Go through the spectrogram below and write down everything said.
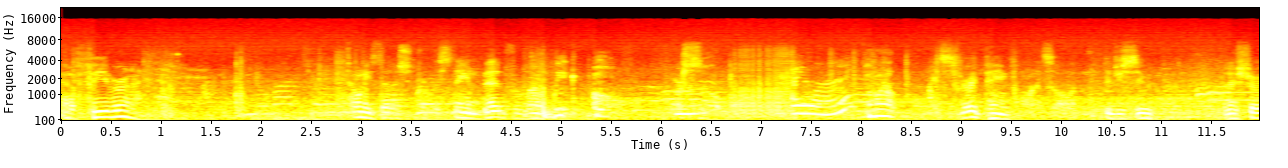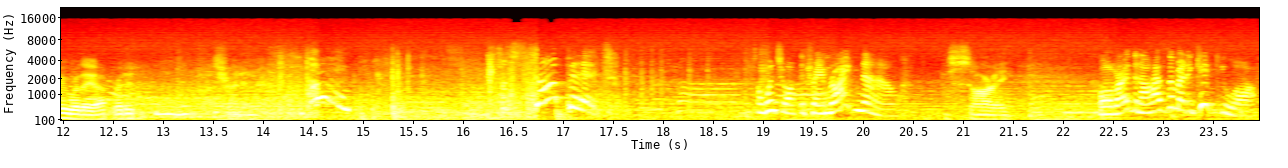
Got a fever, and I... Tony said I should probably stay in bed for about a week. Oh, or so. Are you all right? Well, It's very painful when it's all. Did you see? Did I show you where they operated? Mm-hmm. It's right in there. I want you off the train right now. I'm sorry. All right, then I'll have somebody kick you off.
